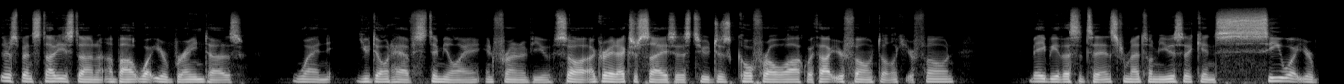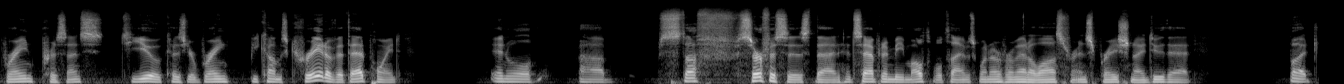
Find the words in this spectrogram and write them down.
there's been studies done about what your brain does when you don't have stimuli in front of you. So a great exercise is to just go for a walk without your phone. Don't look at your phone. Maybe listen to instrumental music and see what your brain presents to you because your brain becomes creative at that point and will uh, stuff surfaces then. It's happened to me multiple times whenever I'm at a loss for inspiration, I do that. But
